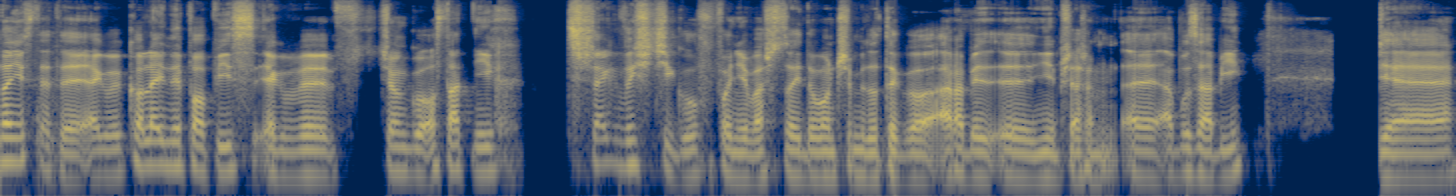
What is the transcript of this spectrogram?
No niestety, jakby kolejny popis, jakby w ciągu ostatnich trzech wyścigów, ponieważ tutaj dołączymy do tego Arabię, y, nie przepraszam, e, Abu Zabi, gdzie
